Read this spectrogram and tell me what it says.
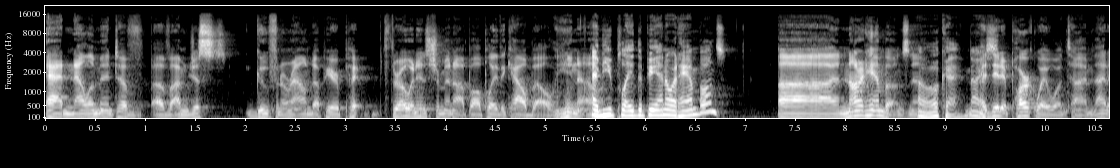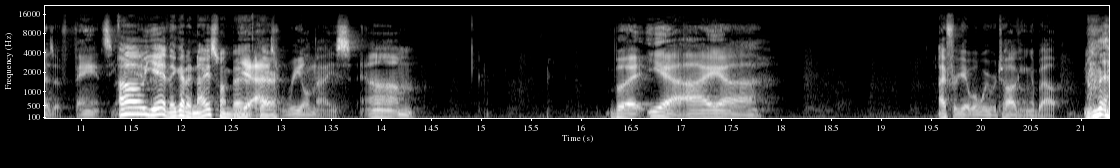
add an element of of I'm just goofing around up here. P- throw an instrument up. I'll play the cowbell. You know. Have you played the piano at Hambones? Uh, not at Hambones. No. Oh, okay. Nice. I did it Parkway one time. That is a fancy. Oh piano. yeah, they got a nice one back there. Yeah, there. it's real nice. Um, but yeah, I uh, I forget what we were talking about.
